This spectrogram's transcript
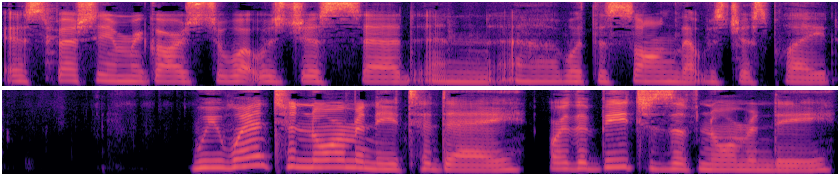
especially in regards to what was just said and uh, with the song that was just played. We went to Normandy today, or the beaches of Normandy,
